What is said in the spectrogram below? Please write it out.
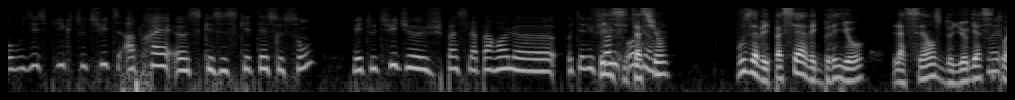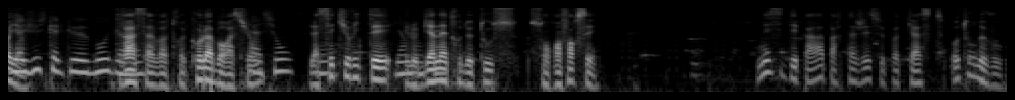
On vous explique tout de suite après euh, ce qu'était ce son, mais tout de suite je, je passe la parole euh, au téléphone. Félicitations. Vous avez passé avec brio la séance de yoga. Ouais, citoyen. a juste quelques mots de la Grâce à votre collaboration, la sécurité bien et le bien-être de tous sont renforcés. N'hésitez pas à partager ce podcast autour de vous.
